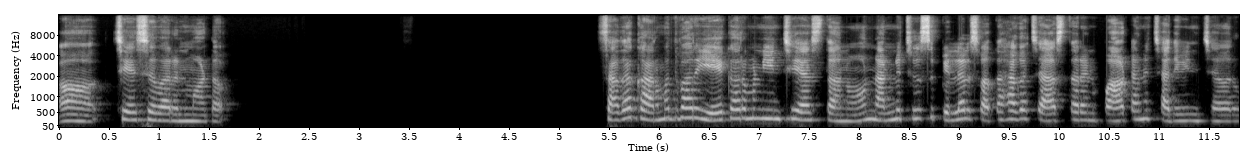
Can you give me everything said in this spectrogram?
ఆ చేసేవారనమాట సదా కర్మ ద్వారా ఏ కర్మ నేను చేస్తానో నన్ను చూసి పిల్లలు స్వతహాగా చేస్తారని పాఠాన్ని చదివించారు.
